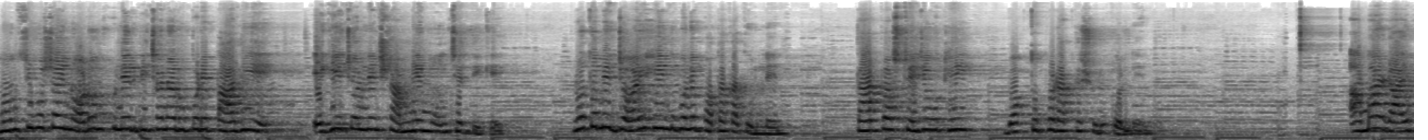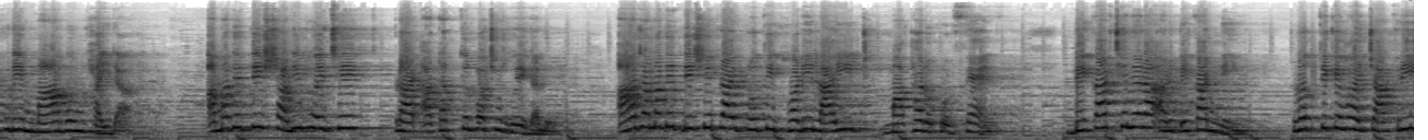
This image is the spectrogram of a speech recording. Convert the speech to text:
মন্ত্রীমশাই নরম ফুলের বিছানার উপরে পা দিয়ে এগিয়ে চললেন সামনের মঞ্চের দিকে। প্রথমে জয় হিন্দ বলে পতাকা তুললেন। তারপর স্টেজে উঠেই বক্তব্য রাখতে শুরু করলেন। আমার রায়পুরের মা বোন ভাইরা, আমাদের দেশ স্বাধীন হয়েছে প্রায় আটাত্তর বছর হয়ে গেল। আজ আমাদের দেশে প্রায় প্রতি ঘরে লাইট, মাথার ওপর ফ্যান। বেকার ছেলেরা আর বেকার নেই। প্রত্যেকে হয় চাকরি,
